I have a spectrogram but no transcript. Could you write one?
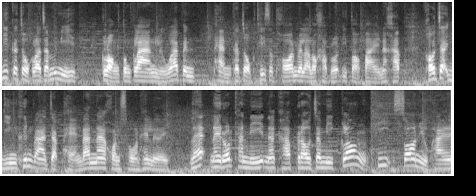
ที่กระจกเราจะไม่มีกล่องตรงกลาง หรือว่าเป็นแผ่นกระจกที่สะท้อนเวลาเราขับรถอีกต่อไปนะครับเขาจะยิงขึ้นมาจากแผงด้านหน้าคอนโซลให้เลย และในรถคันนี้นะครับเราจะมีกล้องที่ซ่อนอยู่ภายใน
